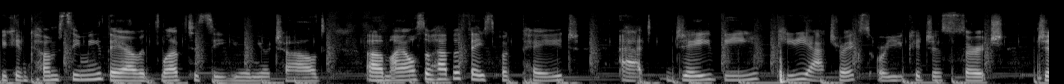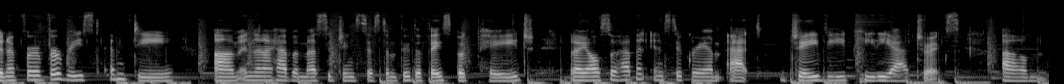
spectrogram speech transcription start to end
you can come see me there. I would love to see you and your child. Um, I also have a Facebook page at JV Pediatrics, or you could just search Jennifer Variste MD. Um, and then I have a messaging system through the Facebook page. And I also have an Instagram at JV Pediatrics. Um,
